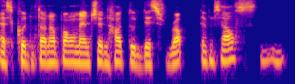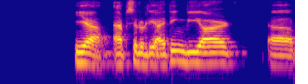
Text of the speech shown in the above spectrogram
as Khun Tanapong mentioned, how to disrupt themselves? Yeah, absolutely. I think we are uh,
